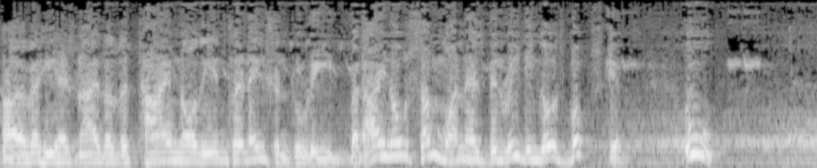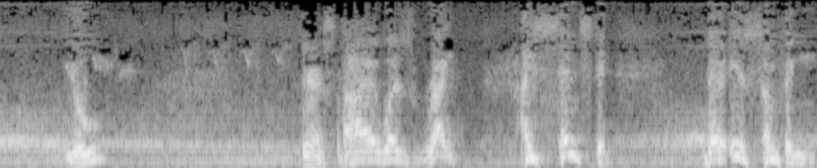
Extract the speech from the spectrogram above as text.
However, he has neither the time nor the inclination to read. But I know someone has been reading those books, Jim. Who? You? Yes, sir. I was right. I sensed it. There is something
